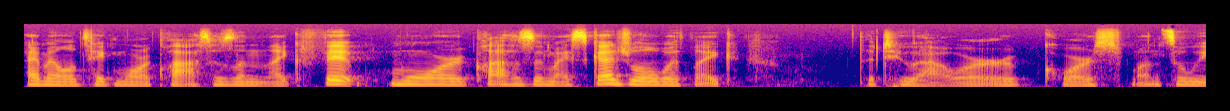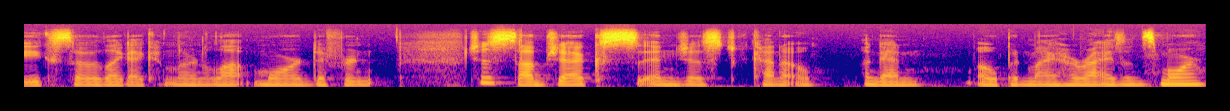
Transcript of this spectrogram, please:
I'm able to take more classes and like fit more classes in my schedule with like the two hour course once a week. So like I can learn a lot more different just subjects and just kind of again open my horizons more.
